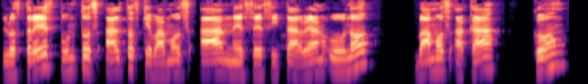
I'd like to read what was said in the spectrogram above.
los tres puntos altos que vamos a necesitar. Vean, uno, vamos acá con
